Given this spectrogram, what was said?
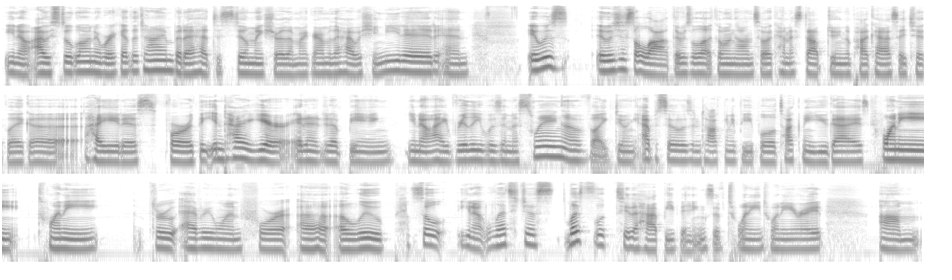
you know, I was still going to work at the time, but I had to still make sure that my grandmother had what she needed, and it was it was just a lot. There was a lot going on. So I kind of stopped doing the podcast. I took like a hiatus for the entire year. It ended up being, you know, I really was in a swing of like doing episodes and talking to people, talking to you guys. 2020 threw everyone for a, a loop. So, you know, let's just let's look to the happy things of 2020, right? Um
